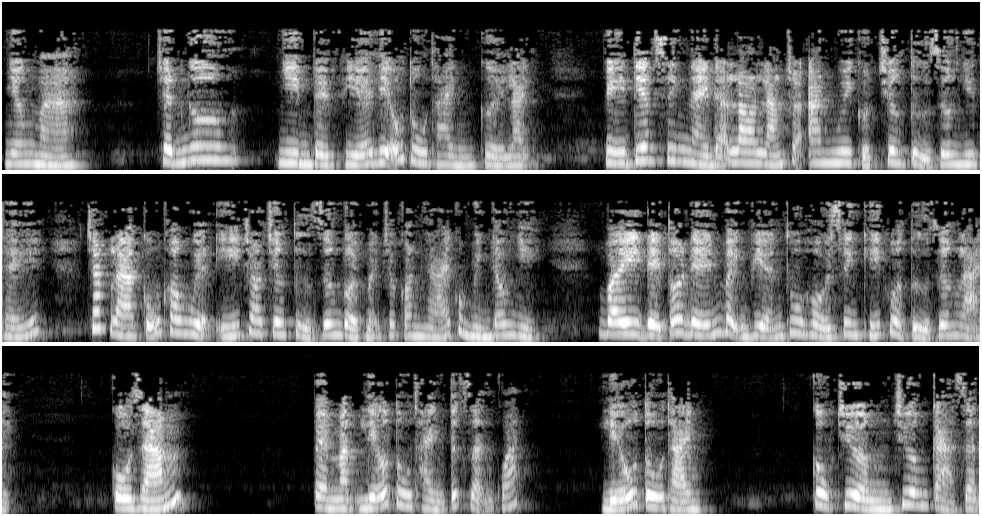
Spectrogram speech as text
Nhưng mà... Trần Ngư nhìn về phía Liễu Tu Thành cười lạnh. Vị tiên sinh này đã lo lắng cho an nguy của Trương Tử Dương như thế, chắc là cũng không nguyện ý cho Trương Tử Dương đổi mệnh cho con gái của mình đâu nhỉ. Vậy để tôi đến bệnh viện thu hồi sinh khí của Tử Dương lại. Cô dám? Vẻ mặt Liễu Tu Thành tức giận quát. Liễu Tu Thành. Cục trưởng Trương cả giận.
